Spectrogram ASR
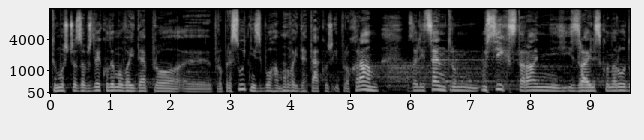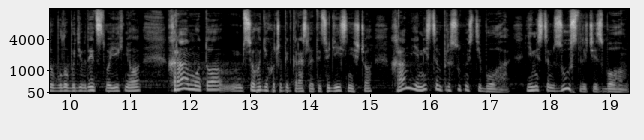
тому що завжди, коли мова йде про, е, про присутність Бога, мова йде також і про храм. Взагалі, центром усіх старань ізраїльського народу було будівництво їхнього храму. То сьогодні хочу підкреслити цю дійсність, що храм є місцем присутності Бога, є місцем зустрічі з Богом,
